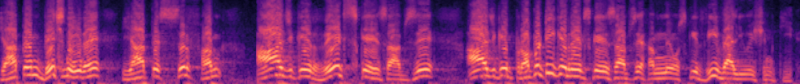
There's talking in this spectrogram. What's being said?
یہاں پہ ہم بیچ نہیں رہے، یہاں پہ صرف ہم آج کے ریٹس کے حساب سے، آج کے پراپرٹی کے ریٹس کے حساب سے ہم نے اس کی ری ویلویشن کی ہے۔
